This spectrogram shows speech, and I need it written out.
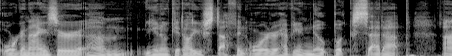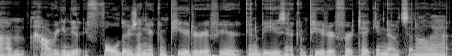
organizer um, you know get all your stuff in order have your notebook set up. Um, how are you going to do folders on your computer if you're going to be using a computer for taking notes and all that.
